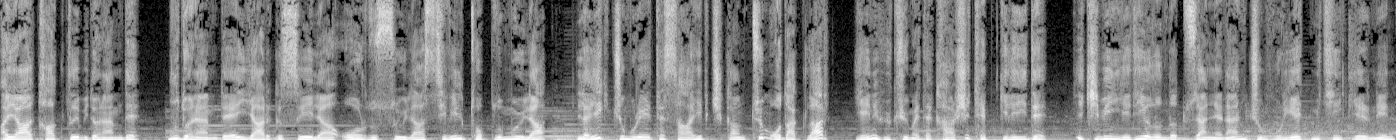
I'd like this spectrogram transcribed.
ayağa kalktığı bir dönemdi. Bu dönemde yargısıyla, ordusuyla, sivil toplumuyla layık cumhuriyete sahip çıkan tüm odaklar yeni hükümete karşı tepkiliydi. 2007 yılında düzenlenen Cumhuriyet mitinglerinin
